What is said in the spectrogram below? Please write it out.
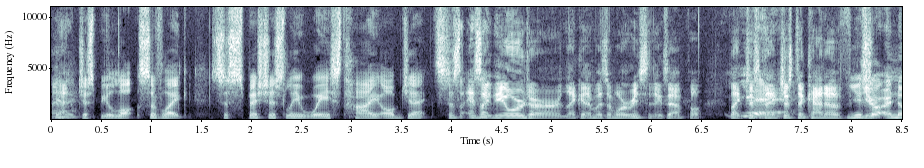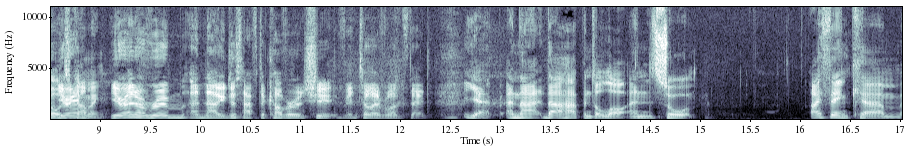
and Yeah. there'd just be lots of like suspiciously waist high objects. It's, just, it's like the order, like it was a more recent example. Like just Yeah. like just a kind of You sort of know it's in- coming. You're in a room and now you just have to cover and shoot until everyone's dead. Yeah, and that that happened a lot, and so I think um,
